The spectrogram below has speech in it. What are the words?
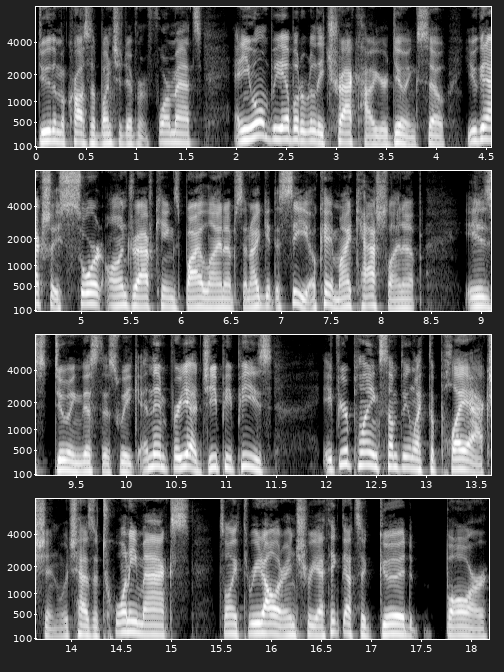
do them across a bunch of different formats, and you won't be able to really track how you're doing. So you can actually sort on DraftKings by lineups, and I get to see, okay, my cash lineup is doing this this week. And then for, yeah, GPPs, if you're playing something like the play action, which has a 20 max, it's only $3 entry, I think that's a good bar.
